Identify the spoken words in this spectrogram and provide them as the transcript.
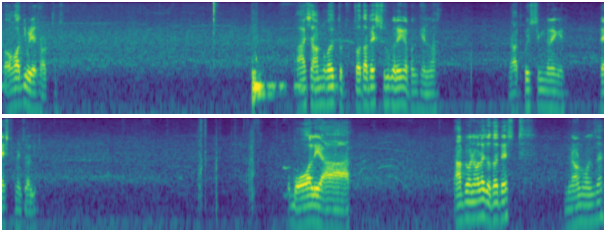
बहुत ही बढ़िया शॉट था। आज शाम को तो चौथा टेस्ट शुरू करेंगे अपन खेलना। रात को स्ट्रीम करेंगे टेस्ट मैच वाली। बॉल यार। कहाँ पे होने वाला चौथा टेस्ट ग्राउंड कौन सा है?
